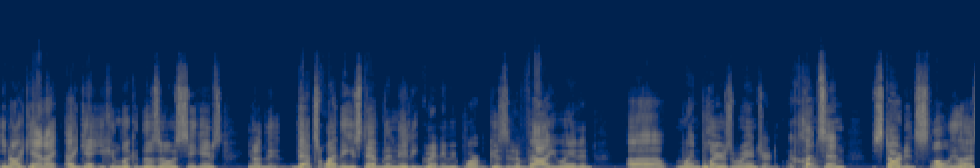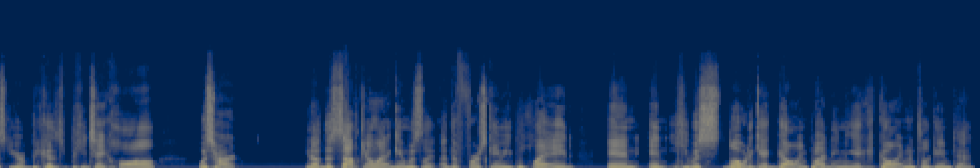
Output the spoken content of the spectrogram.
You know, again, I, I get you can look at those OC games. You know, the, that's why they used to have the nitty gritty report because it evaluated uh, when players were injured. Now, Clemson started slowly last year because PJ Hall was hurt. You know, the South Carolina game was the first game he played, and and he was slow to get going. Probably didn't even get going until game 10.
